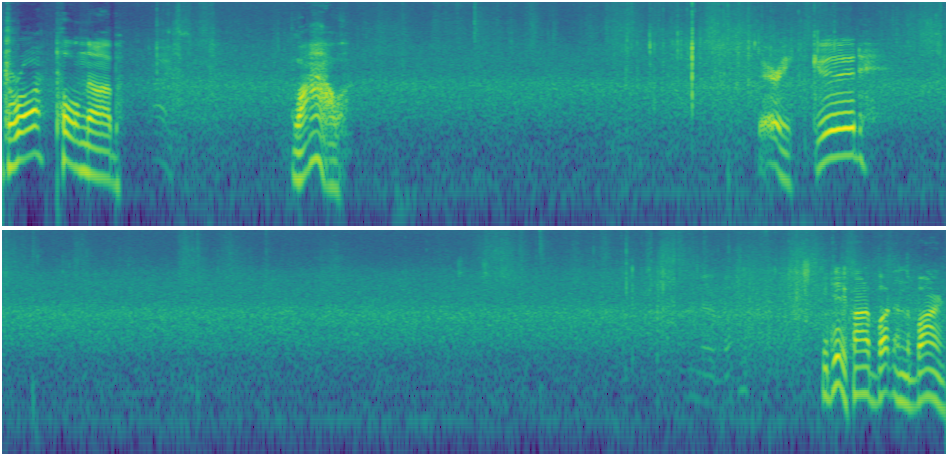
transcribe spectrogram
Draw pull knob. Nice. Wow. Very good. He did. He found a button in the barn.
